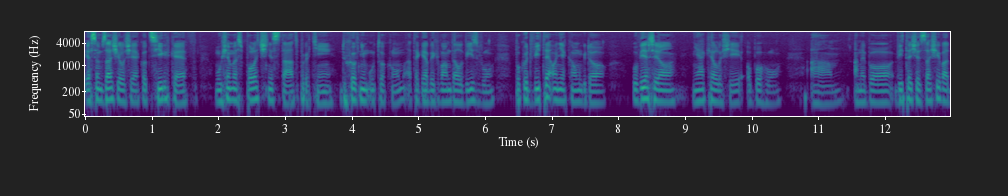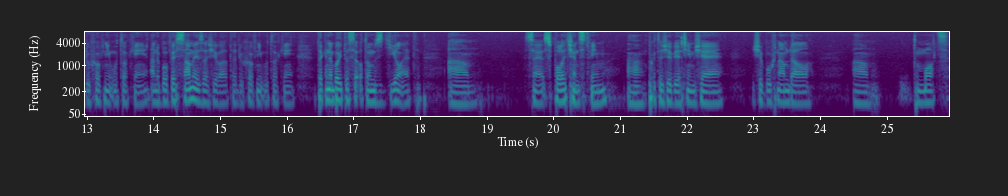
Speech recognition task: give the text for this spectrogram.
já jsem zažil, že jako církev můžeme společně stát proti duchovním útokům a tak já bych vám dal výzvu, pokud víte o někom, kdo uvěřil nějaké lži o Bohu, a, nebo víte, že zažívá duchovní útoky, anebo vy sami zažíváte duchovní útoky, tak nebojte se o tom sdílet a se společenstvím, a protože věřím, že, že Bůh nám dal a, tu moc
